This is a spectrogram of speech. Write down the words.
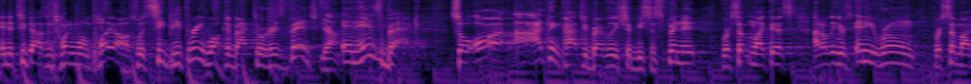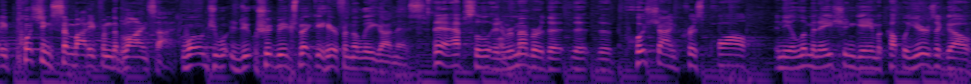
in the 2021 playoffs with CP3 walking back to his bench yeah. and his back. So all, I think Patrick Beverley should be suspended for something like this. I don't think there's any room for somebody pushing somebody from the blind side. What you, should we expect to hear from the league on this? Yeah, absolutely. And remember the, the, the push on Chris Paul in the elimination game a couple years ago,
